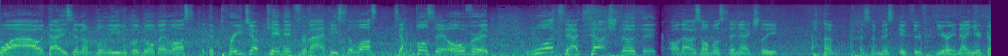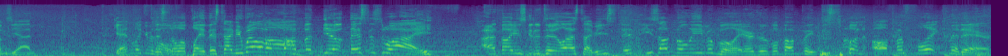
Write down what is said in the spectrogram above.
Wow, that is an unbelievable goal by Lost. The pre-jump came in from Andy, so Lost doubles it over him. What a touch, though. Oh, that was almost in, actually. Um, that's a miss game through Fury. Now here comes Yan. Again, looking for the oh. solo play. This time he will have a bump, but, you know, this is why. I thought he was going to do it last time. He's he's unbelievable. Air dribble bumping this one off a flick midair.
